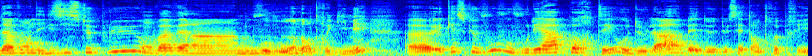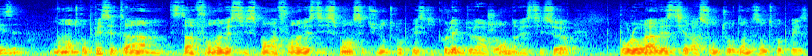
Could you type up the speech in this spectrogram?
d'avant n'existe plus, on va vers un nouveau monde, entre guillemets. Qu'est-ce que vous, vous voulez apporter au-delà ben, de cette entreprise? Mon entreprise, c'est un, un fonds d'investissement. Un fonds d'investissement, c'est une entreprise qui collecte de l'argent d'investisseurs pour le réinvestir à son tour dans des entreprises.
